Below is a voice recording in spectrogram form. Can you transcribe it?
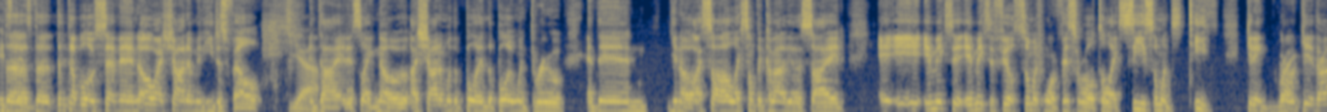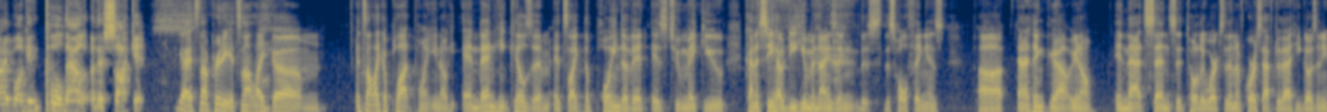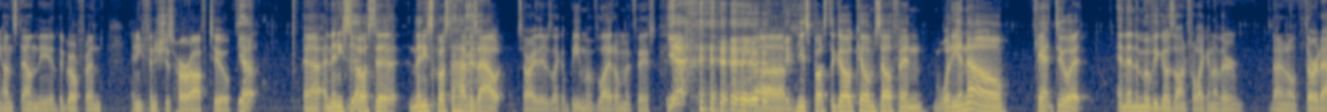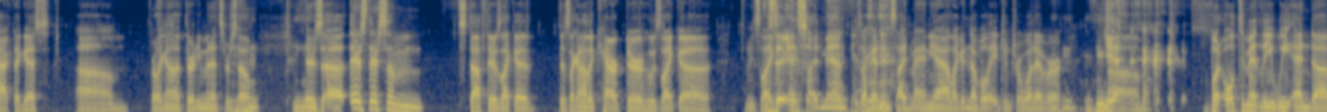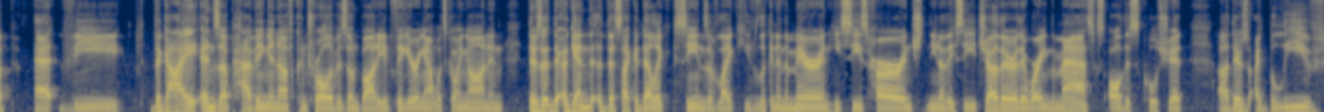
it's, the, it's the the 007 oh i shot him and he just fell yeah and died. It's like no, I shot him with a bullet, and the bullet went through, and then you know I saw like something come out of the other side. It, it, it makes it it makes it feel so much more visceral to like see someone's teeth getting or Right. get their eyeball getting pulled out of their socket. yeah it's not pretty it's not like um it's not like a plot point you know and then he kills him it's like the point of it is to make you kind of see how dehumanizing this this whole thing is uh and i think yeah you know in that sense it totally works and then of course after that he goes and he hunts down the the girlfriend and he finishes her off too Yeah, uh, and then he's supposed to and then he's supposed to have his out sorry there's like a beam of light on my face yeah. uh, he's supposed to go kill himself and what do you know can't do it and then the movie goes on for like another i don't know third act i guess um, for like another 30 minutes or so. Mhm. Mhm. There's uh there's there's some stuff. There's like a there's like another character who's like a he's like He's the inside man. he's like an inside man, yeah, like a Mhm. double agent or whatever. Mhm. Yeah. Um, but ultimately, we end up at the the guy ends up having enough control of his own body and figuring out what's going on. And there's a there, again the, the psychedelic scenes of like he's looking in the mirror and he sees her, and sh- you know they see each other. They're wearing the masks, all this cool shit. Uh, there's, I believe,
